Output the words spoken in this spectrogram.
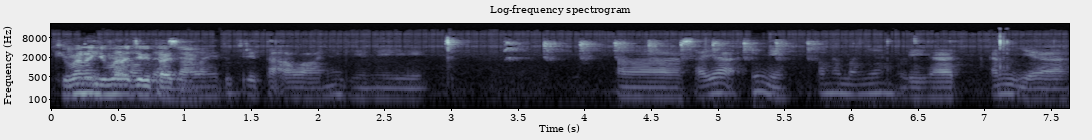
gimana Jadi gimana ceritanya? salah itu cerita awalnya gini. Eh, saya ini apa namanya lihat kan ya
